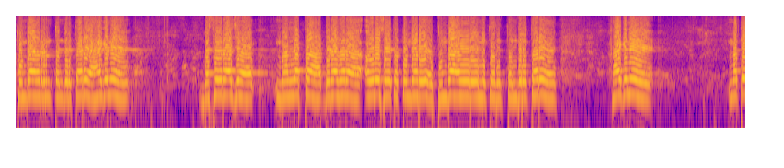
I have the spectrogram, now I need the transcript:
ತುಂಬಾರನ್ನು ತಂದಿರ್ತಾರೆ ಹಾಗೆಯೇ ಬಸವರಾಜ ಮಲ್ಲಪ್ಪ ಬಿರಾದರ ಅವರು ಸಹಿತ ತುಂಬಾರಿ ತುಂಬ ಅವರನ್ನು ತಂದಿರುತ್ತಾರೆ. ಹಾಗೆಯೇ ಮತ್ತೆ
